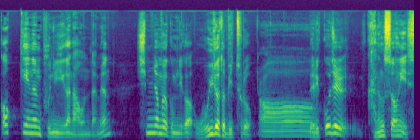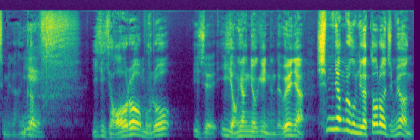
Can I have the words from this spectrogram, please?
꺾이는 분위기가 나온다면 10년물 금리가 오히려 더 밑으로 어. 내리 꽂을 가능성이 있습니다. 그러니까 예. 이게 여러모로 이제 이 영향력이 있는데 왜냐? 10년물 금리가 떨어지면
